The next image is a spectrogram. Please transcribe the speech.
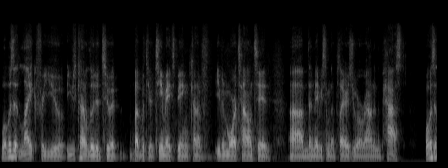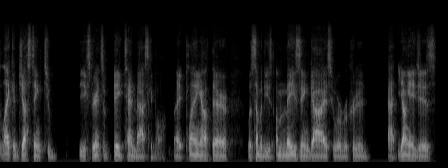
What was it like for you? You just kind of alluded to it, but with your teammates being kind of even more talented um, than maybe some of the players you were around in the past. What was it like adjusting to the experience of Big Ten basketball, right? Playing out there with some of these amazing guys who were recruited at young ages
